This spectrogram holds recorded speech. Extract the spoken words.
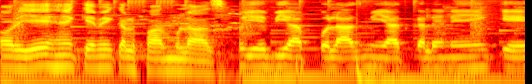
और ये हैं केमिकल फार्मूलाज तो ये भी आपको लाजमी याद कर लेने हैं कि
